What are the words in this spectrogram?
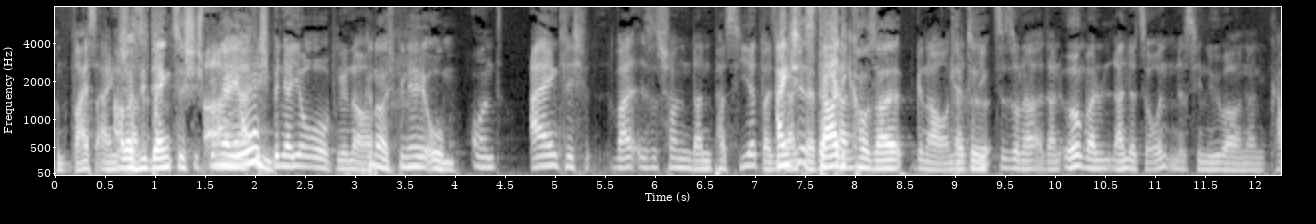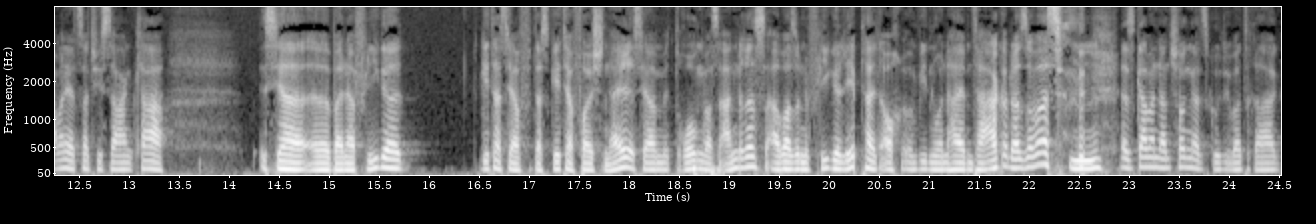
und weiß eigentlich aber schon, sie denkt sich, ich bin ah, ja hier oben. Ich bin ja hier oben, genau. genau, ich bin ja hier oben. Und eigentlich war, ist es schon dann passiert, weil sie Eigentlich ist da weg die kann. Kausal. Genau, und Kette. dann fliegt sie so eine, dann irgendwann landet sie unten, ist hinüber. Und dann kann man jetzt natürlich sagen, klar, ist ja äh, bei einer Fliege geht das ja, das geht ja voll schnell, ist ja mit Drogen was anderes, aber so eine Fliege lebt halt auch irgendwie nur einen halben Tag oder sowas. Das kann man dann schon ganz gut übertragen.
